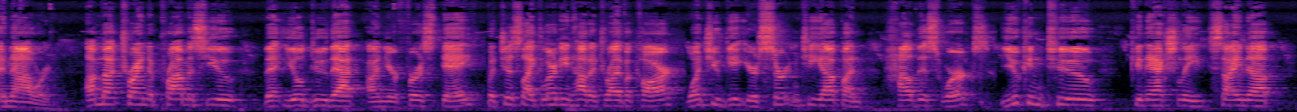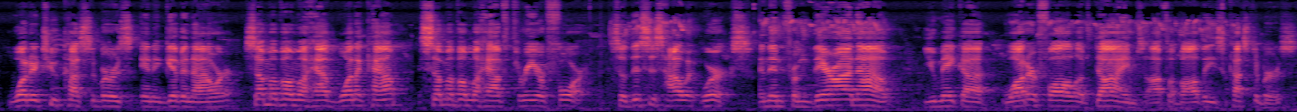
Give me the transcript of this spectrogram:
an hour. I'm not trying to promise you that you'll do that on your first day, but just like learning how to drive a car, once you get your certainty up on how this works, you can too can actually sign up one or two customers in a given hour. Some of them will have one account, some of them will have three or four. So this is how it works. And then from there on out, you make a waterfall of dimes off of all these customers.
